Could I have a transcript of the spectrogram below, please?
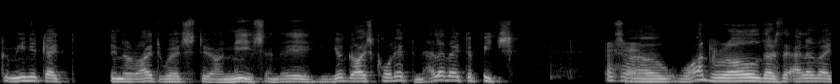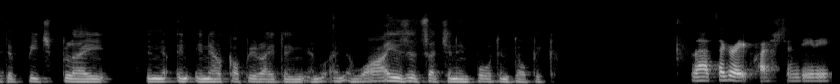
communicate in the right words to our niche? And they, you guys call it an elevator pitch. Mm-hmm. So, what role does the elevator pitch play in, in, in our copywriting, and, and why is it such an important topic? That's a great question, Dee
